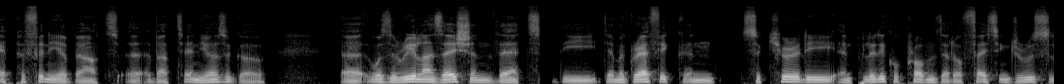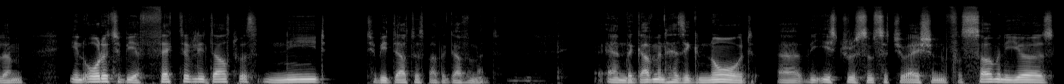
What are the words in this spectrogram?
epiphany about uh, about 10 years ago uh, was the realization that the demographic and security and political problems that are facing Jerusalem, in order to be effectively dealt with, need to be dealt with by the government. Mm-hmm. And the government has ignored uh, the East Jerusalem situation for so many years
